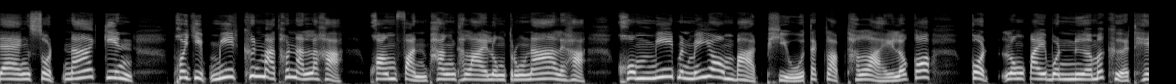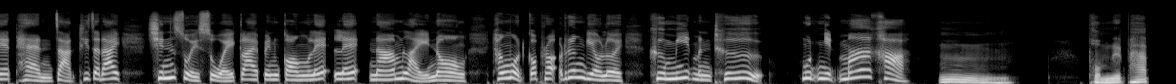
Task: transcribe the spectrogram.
แดงสดน่ากิน พอหยิบมีดขึ้นมาเท่านั้นล่ะค่ะ ความฝันพังทลายลงตรงหน้าเลยค่ะ คมมีดมันไม่ยอมบาดผิวแต่กลับถลายแล้วก็กดลงไปบนเนื้อมะเขือเทศแทนจากที่จะได้ชิ้นสวยๆ กลายเป็นกองเละๆน้ำไหลนอง ทั้งหมดก็เพราะเรื่องเดียวเลย คือมีดมันทื่อหงุดหงิดมากค่ะ อืม ผมนึกภาพ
